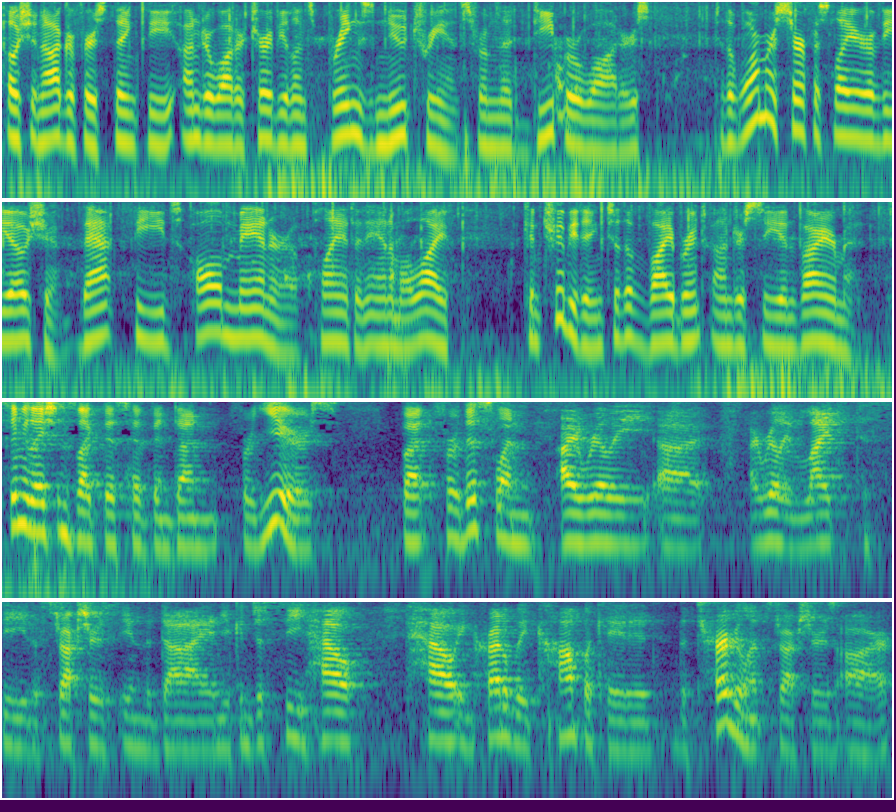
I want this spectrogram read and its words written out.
Oceanographers think the underwater turbulence brings nutrients from the deeper waters to the warmer surface layer of the ocean. That feeds all manner of plant and animal life, contributing to the vibrant undersea environment. Simulations like this have been done for years, but for this one, I really, uh, I really like to see the structures in the dye, and you can just see how how incredibly complicated the turbulent structures are.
